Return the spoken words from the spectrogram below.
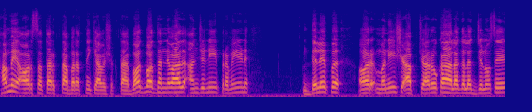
हमें और सतर्कता बरतने की आवश्यकता है। बहुत बहुत धन्यवाद, अंजनी, प्रवीण, दिलीप और मनीष, आप चारों का अलग अलग जिलों से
